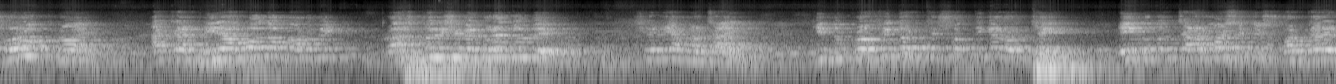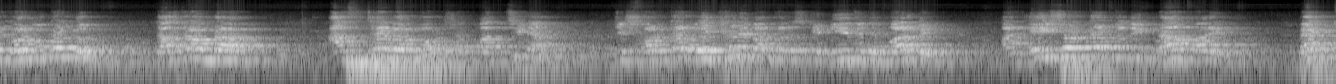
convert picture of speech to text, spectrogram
সড়ক নয় একটা নিরাপদ ও মানবিক রাষ্ট্র হিসেবে গড়ে তুলবে। সেটি আমরা চাই। কিন্তু প্রকৃত অর্থে, সত্যিকার অর্থে, এই গত চার মাসে যে সরকারের কর্মকাণ্ড, তাতে আমরা আস্থা এবং ভরসা পাচ্ছি না যে সরকার ওইখানে বাংলাদেশকে নিয়ে যেতে পারবে। আর এই সরকার যদি না পারে, ব্যর্থ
